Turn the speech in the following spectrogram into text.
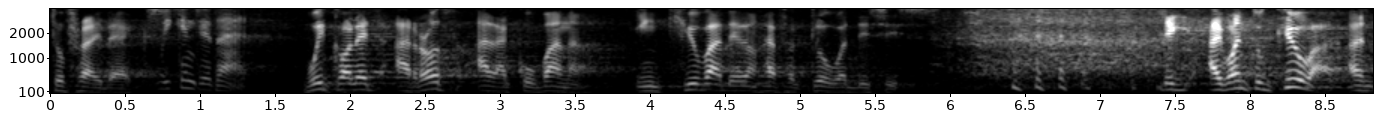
Two fried eggs. We can do that. We call it arroz a la cubana. In Cuba, they don't have a clue what this is. I went to Cuba and,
